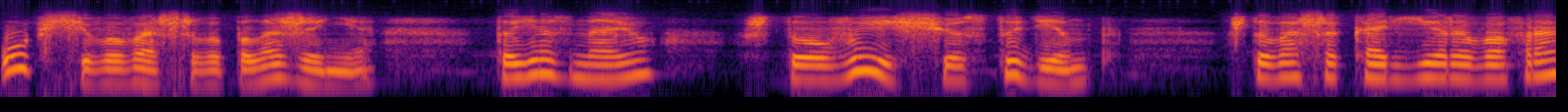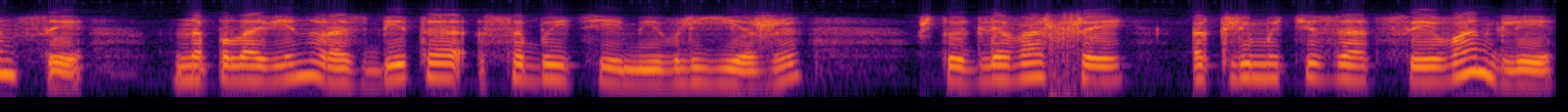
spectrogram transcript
общего вашего положения, то я знаю, что вы еще студент, что ваша карьера во Франции наполовину разбита событиями в Льеже, что для вашей акклиматизации в Англии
